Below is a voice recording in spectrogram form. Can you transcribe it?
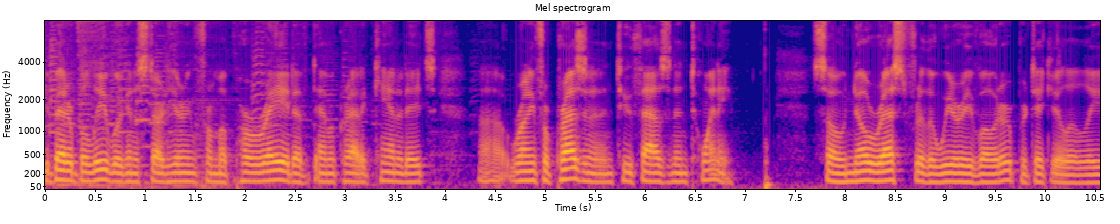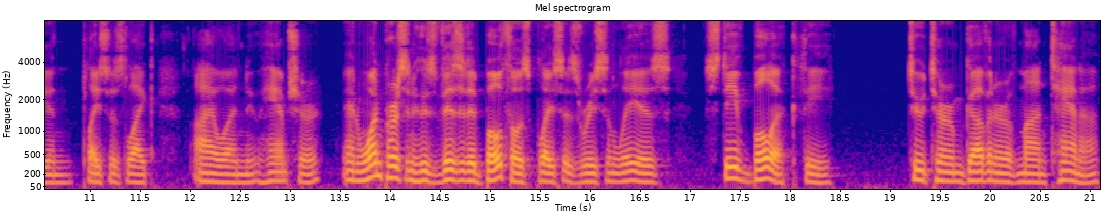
you better believe we're going to start hearing from a parade of Democratic candidates uh, running for president in 2020. So, no rest for the weary voter, particularly in places like Iowa and New Hampshire. And one person who's visited both those places recently is Steve Bullock, the two term governor of Montana,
